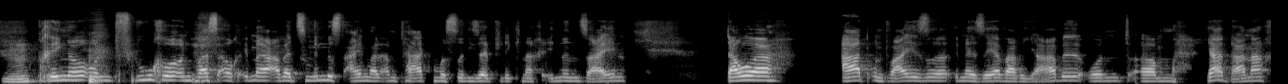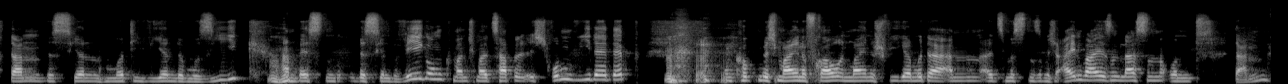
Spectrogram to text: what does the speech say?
mhm. bringe und fluche und was auch immer. Aber zumindest einmal am Tag muss so dieser Blick nach innen sein. Dauer Art und Weise immer sehr variabel und ähm, ja, danach dann ein bisschen motivierende Musik, mhm. am besten mit ein bisschen Bewegung. Manchmal zappel ich rum wie der Depp. dann guckt mich meine Frau und meine Schwiegermutter an, als müssten sie mich einweisen lassen und dann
